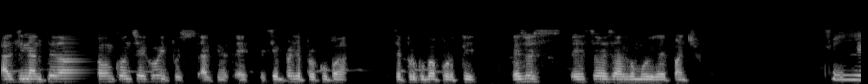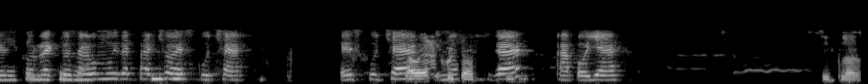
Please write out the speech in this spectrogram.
al final te da un consejo y pues al, este, siempre se preocupa, se preocupa por ti. Eso es, eso es algo muy de Pancho. Sí, es correcto, es algo muy de Pancho escuchar. Escuchar, y no juzgar, apoyar. Sí, claro.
